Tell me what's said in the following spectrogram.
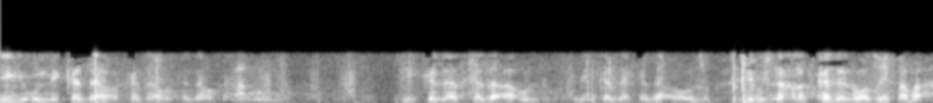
يجي يقول لي كذا وكذا وكذا وكذا أقول له. في كذا كذا أقول له. في كذا كذا أقول له. دي مش داخلة في كذا الوظيفه بقى.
